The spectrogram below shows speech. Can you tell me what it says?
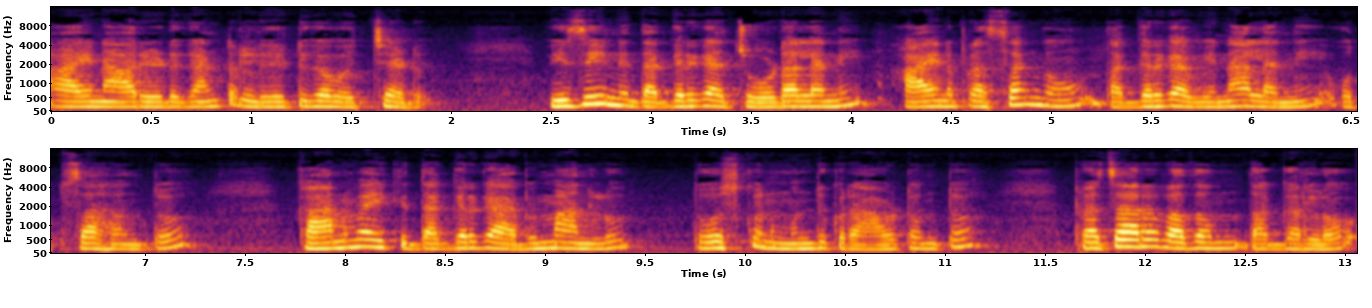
ఆయన ఆరేడు గంటలు లేటుగా వచ్చాడు. విజయ్ని దగ్గరగా చూడాలని ఆయన ప్రసంగం దగ్గరగా వినాలని ఉత్సాహంతో కాన్వాయ్కి దగ్గరగా అభిమానులు తోసుకుని ముందుకు రావడంతో ప్రచార రథం దగ్గరలో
